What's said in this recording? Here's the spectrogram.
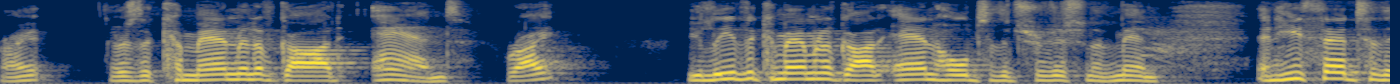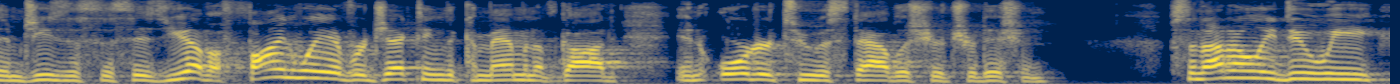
Right? There's a commandment of God and, right? You leave the commandment of God and hold to the tradition of men. And he said to them, Jesus, this is, you have a fine way of rejecting the commandment of God in order to establish your tradition. So not only do we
